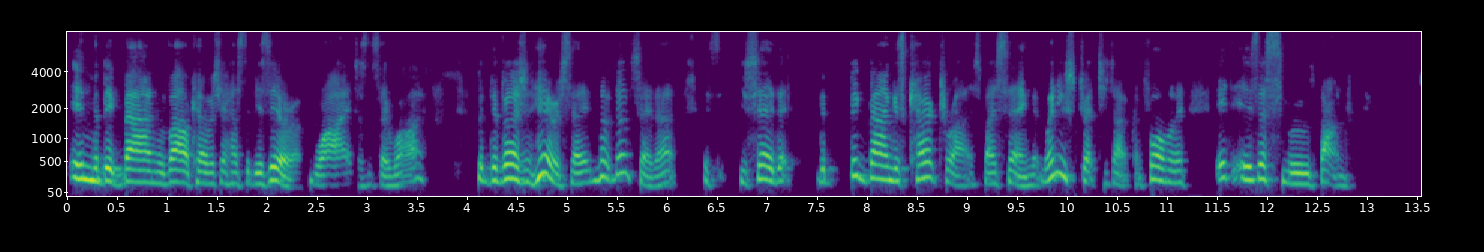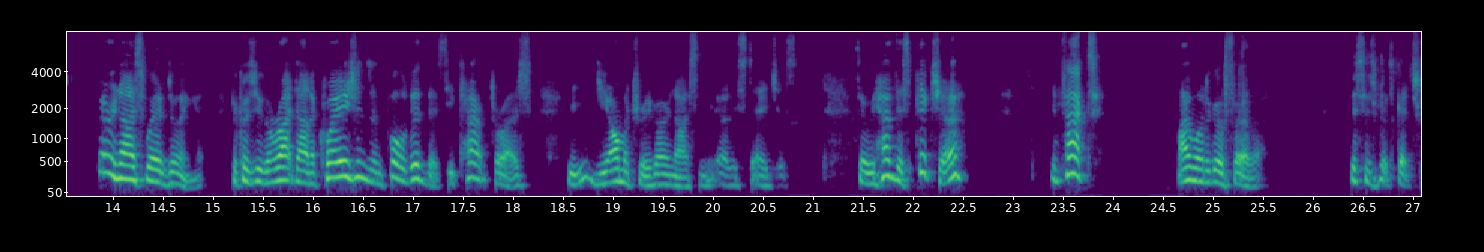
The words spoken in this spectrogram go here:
in the Big Bang, the Weyl curvature has to be zero. Why? It doesn't say why. But the version here is saying, no, don't say that. It's, you say that the Big Bang is characterized by saying that when you stretch it out conformally, it is a smooth boundary. Very nice way of doing it because you can write down equations, and Paul did this. He characterized the geometry very nice in the early stages. So we have this picture. In fact, I want to go further. This is what gets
